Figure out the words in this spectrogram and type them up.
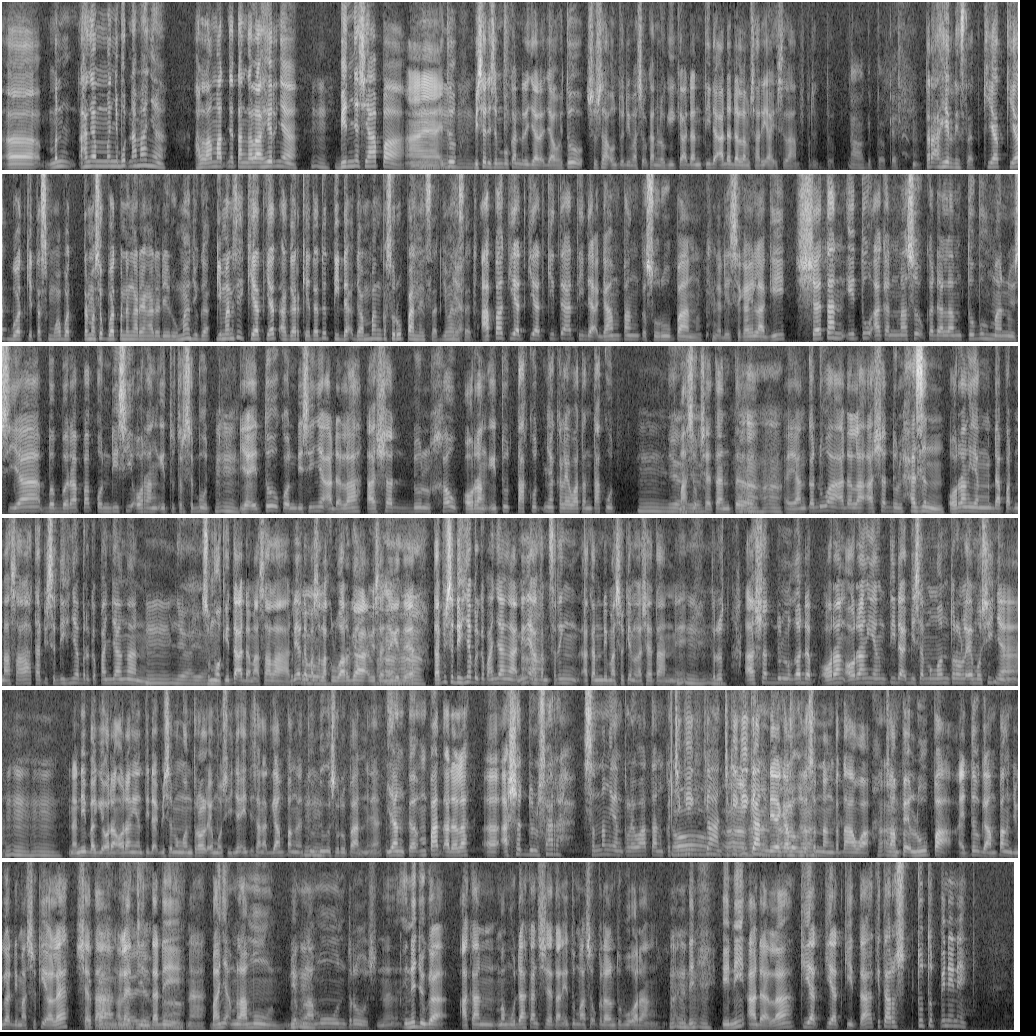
eh, men- hanya menyebut namanya alamatnya tanggal lahirnya Mm-mm. binnya siapa? Nah, Hmm, itu hmm, bisa disembuhkan dari jarak jauh. Itu susah untuk dimasukkan logika dan tidak ada dalam syariah Islam seperti itu Oh gitu, oke. Terakhir nih, Stad. Kiat-kiat buat kita semua, buat termasuk buat pendengar yang ada di rumah juga. Gimana sih kiat-kiat agar kita tuh tidak gampang kesurupan nih, Stad? Gimana, Ya, Stad? Apa kiat-kiat kita tidak gampang kesurupan? Jadi sekali lagi, setan itu akan masuk ke dalam tubuh manusia beberapa kondisi orang itu tersebut. Mm-mm. Yaitu kondisinya adalah asyadul khawf. Orang itu takutnya kelewatan takut. Hmm, iya, masuk iya. setan te. Ha, ha. Eh, Yang kedua adalah asyadul hazan, orang yang dapat masalah tapi sedihnya berkepanjangan. Hmm, iya, iya. Semua kita ada masalah. Dia ada Betul. masalah keluarga misalnya Ah, gitu ya. Tapi sedihnya berkepanjangan. Ini Ah, ah. akan sering akan dimasukin oleh setan nih. Mm, mm, mm. Terus asyadul ghadab, orang-orang yang tidak bisa mengontrol emosinya. Mm-mm, mm-mm. Nah ini bagi orang-orang yang tidak bisa mengontrol emosinya ini sangat gampang nanti untuk kesurupan ya. Yang keempat adalah eh, asyadul farah. Senang yang kelewatan, Oh, kecikikan, cekikikan ah, dia ah, kalau ah, udah ah. senang ketawa sampai lupa. Itu gampang juga dimasuki oleh setan, oleh iya, jin iya. tadi. Nah, banyak melamun, dia melamun terus. Nah, ini juga akan memudahkan si setan itu masuk ke dalam tubuh orang. Nah, Mm-mm, jadi mm-mm. ini adalah kiat-kiat kita, kita harus tutup ini nih.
